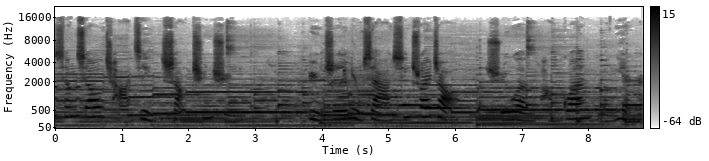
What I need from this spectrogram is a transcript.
香消茶尽上逡巡。欲知目下兴衰照，须问旁观冷眼人。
